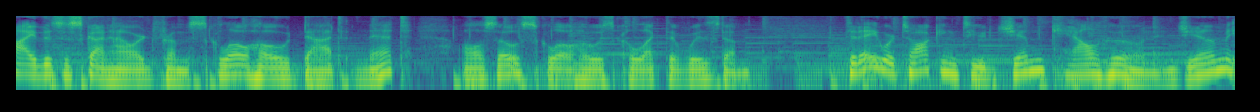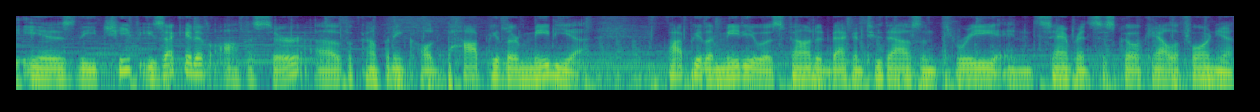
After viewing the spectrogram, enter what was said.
Hi, this is Scott Howard from scloho.net, also Scloho's Collective Wisdom. Today we're talking to Jim Calhoun. Jim is the Chief Executive Officer of a company called Popular Media. Popular Media was founded back in 2003 in San Francisco, California.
